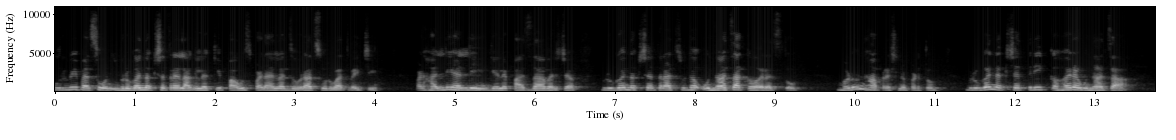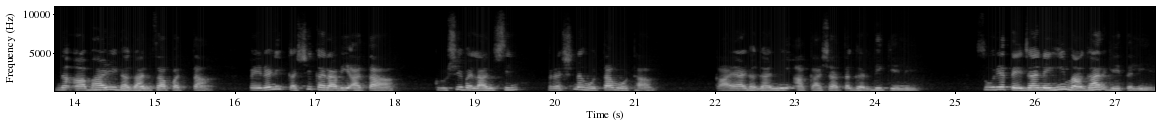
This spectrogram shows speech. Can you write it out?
पूर्वीपासून मृग नक्षत्र लागलं की पाऊस पडायला जोरात सुरुवात व्हायची. पण हल्ली हल्ली गेले पाच दहा वर्ष मृग नक्षत्रात सुद्धा उन्हाचा कहर असतो. म्हणून हा प्रश्न पडतो. मृग नक्षत्री कहर उन्हाचा न आभाळी ढगांचा पत्ता पेरणी कशी करावी आता? कृषीबलांशी प्रश्न होता मोठा. काळ्या ढगांनी आकाशात गर्दी केली. सूर्य तेजानेही माघार घेतली.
